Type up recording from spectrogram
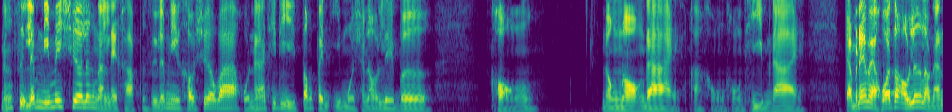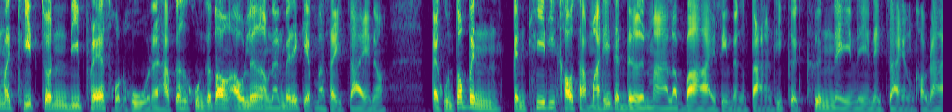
หนังสือเล่มนี้ไม่เชื่อเรื่องนั้นเลยครับ หนังสือเล่มนี้เขาเชื่อว่าหัวหน้าที่ดีต้องเป็น emotional labor ของน้องๆได้ของของทีมได้ แต่ไม่ได้หมายความว่าต้องเอาเรื่องเหล่านั้นมาคิดจน depress หดหูนะครับ ก็คือคุณก็ต้องเอาเรื่องเหล่านั้นไม่ได้เก็บมาใส่ใจเนาะ แต่คุณต้องเป็นเป็นที่ที่เขาสามารถที่จะเดินมาระบายสิ่งต่างๆ ที่เกิดขึ้นในในในใจของเขาได้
